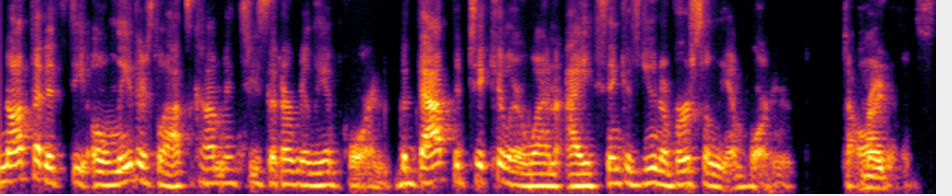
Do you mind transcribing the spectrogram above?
not that it's the only there's lots of competencies that are really important but that particular one i think is universally important to all right. of us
